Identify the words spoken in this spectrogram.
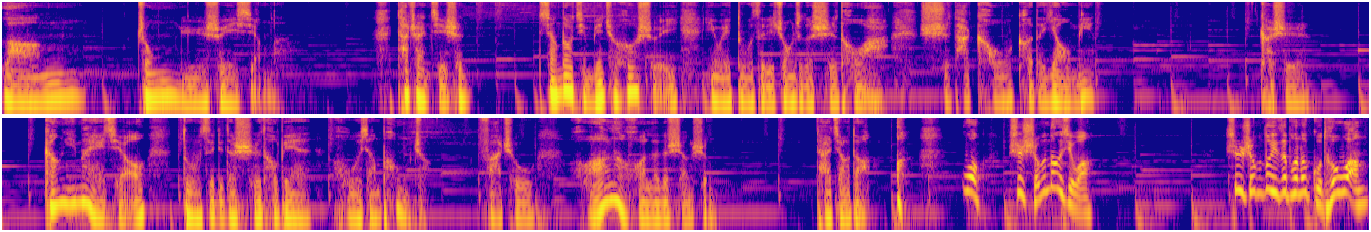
狼终于睡醒了，他站起身，想到井边去喝水，因为肚子里装着的石头啊，使他口渴的要命。可是，刚一迈脚，肚子里的石头便互相碰撞。发出哗啦哗啦的响声，他叫道：“哦，汪，是什么东西？汪，是什么东西在碰到骨头？汪，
